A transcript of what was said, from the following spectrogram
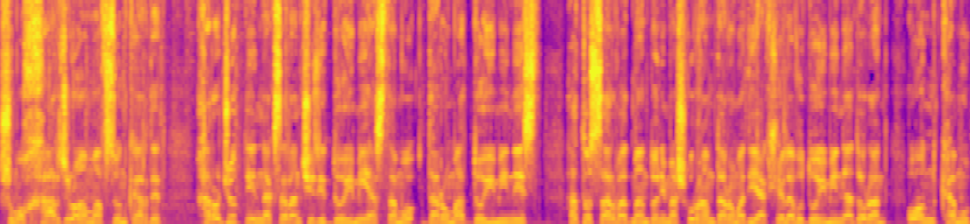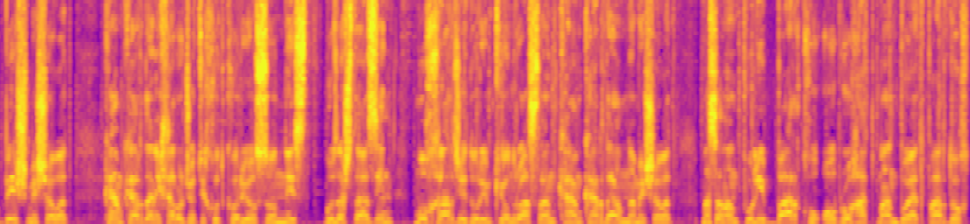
шумо харҷро ҳам афзун кардед? Хароҷот ин аксаран чизи доимӣ аст аммо даромад доимӣ нест. Ҳатто сарватмандони машҳур ҳам даромади якхелаву доимӣ надоранд. Он каму беш мешавад. Кам кардани хароҷоти худ кори осон нест. Гузашта аз ин мо харҷе дорем ки онро аслан кам кардаам намешавад. Масалан пули барқу обро ҳатман бояд пардохт.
